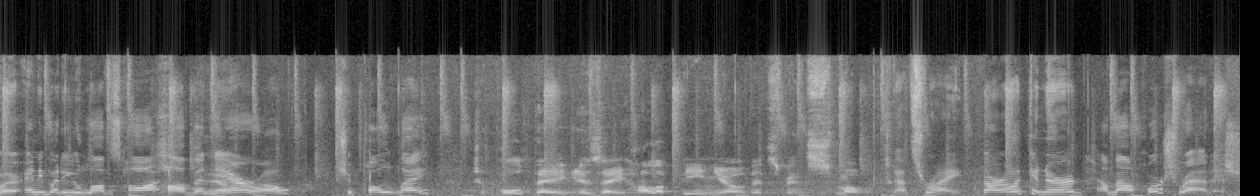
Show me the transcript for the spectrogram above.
for anybody who loves hot. Habanero, chipotle, Chipotle is a jalapeno that's been smoked. that's right. Garlic and herb, how about horseradish?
